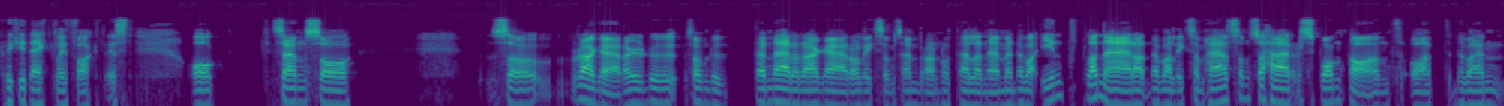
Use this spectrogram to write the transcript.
Riktigt äckligt faktiskt. Och sen så så reagerar du som du den där reagerar och liksom sen brann hotellet ner. Men det var inte planerat. Det var liksom helt som så här spontant. Och att det var en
